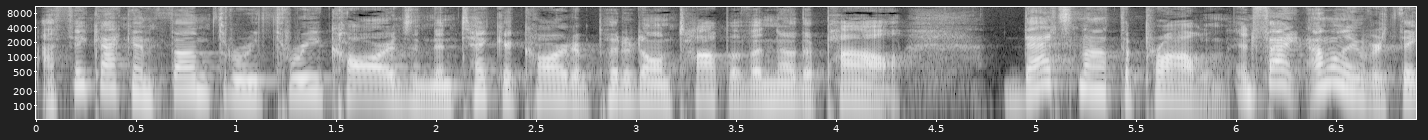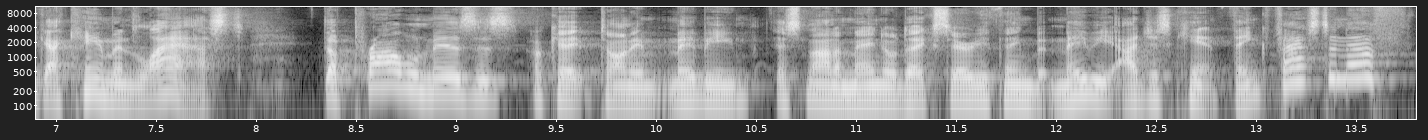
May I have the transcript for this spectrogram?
I think I can thumb through three cards and then take a card and put it on top of another pile. That's not the problem. In fact, I don't even think I came in last. The problem is, is okay, Tony. Maybe it's not a manual dexterity thing, but maybe I just can't think fast enough.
